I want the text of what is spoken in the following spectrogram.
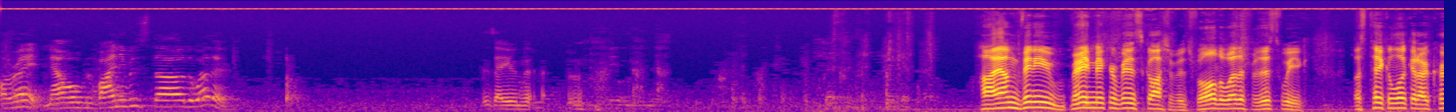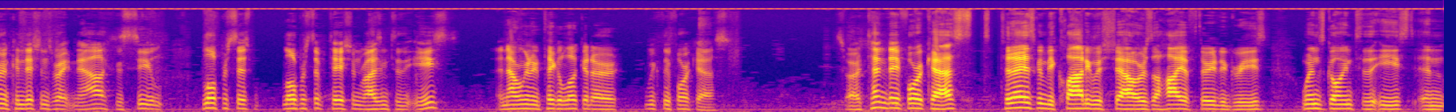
All right, now over to Viney with uh, the weather. Is that even Hi, I'm Vinny Rainmaker Van Skoshevich with all the weather for this week. Let's take a look at our current conditions right now. You can see low, low precipitation rising to the east. And now we're going to take a look at our weekly forecast. So our 10-day forecast, today is going to be cloudy with showers, a high of 30 degrees, winds going to the east, and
